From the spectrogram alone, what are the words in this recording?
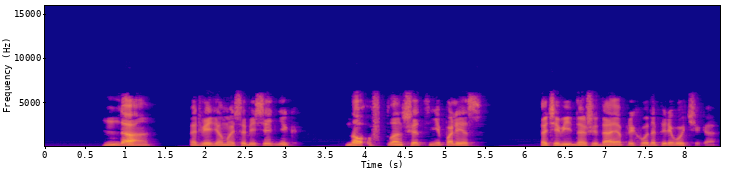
— Да, — ответил мой собеседник, но в планшет не полез, очевидно ожидая прихода переводчика.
